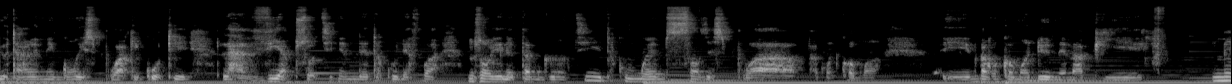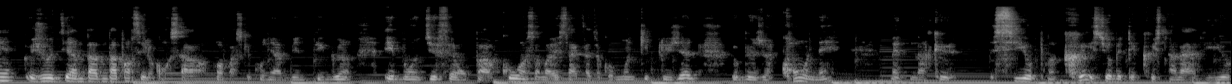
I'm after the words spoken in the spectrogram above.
yo ta remè gon espoi ki kote la vi ap soti, mèm net an akou defwa, mson yo lep tap granti, ta kou mwen sans espoi, pa kont koman, e pa kont koman de mèm api, Men, jodi, an pa pa panse lo kon sa anpon, paske kon yon ben pi gran, e bon, Diyo fè an parkou, an sa mare sa kata kon moun ki pli jen, yo bezon konen, mentenan ke si yo pran kris, si yo mette kris nan la vi yo,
